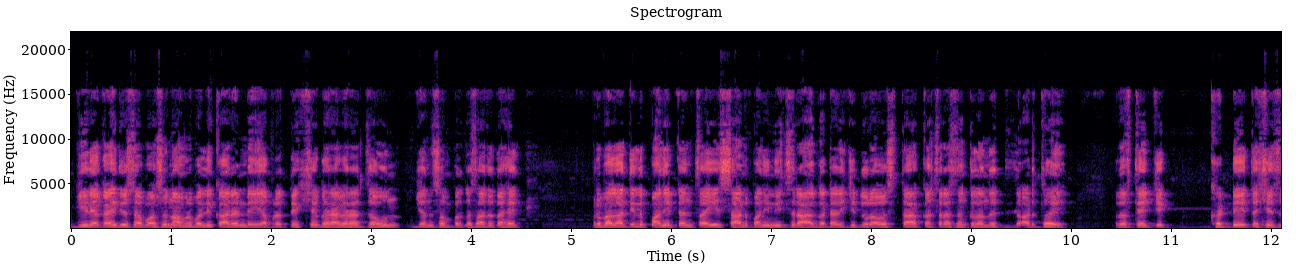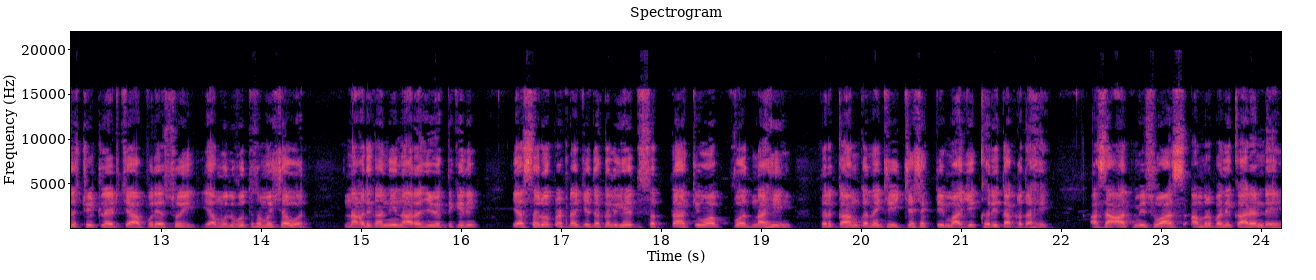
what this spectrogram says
गेल्या काही दिवसापासून आम्रपाली कारंडे या प्रत्यक्ष घराघरात जाऊन जनसंपर्क साधत आहेत. प्रभागातील पाणी टंचाई सांडपाणी निचरा गटारीची दुरावस्था कचरा संकलनातील अडथळे रस्त्याचे खड्डे तसेच स्ट्रीट लाईटच्या अपुऱ्या सोयी या मूलभूत समस्यावर नागरिकांनी नाराजी व्यक्त केली. या सर्व प्रश्नाची दखल घेत सत्ता किंवा पद नाही तर काम करण्याची इच्छाशक्ती माझी खरी ताकद आहे असा आत्मविश्वास आम्रपाली कारंडे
